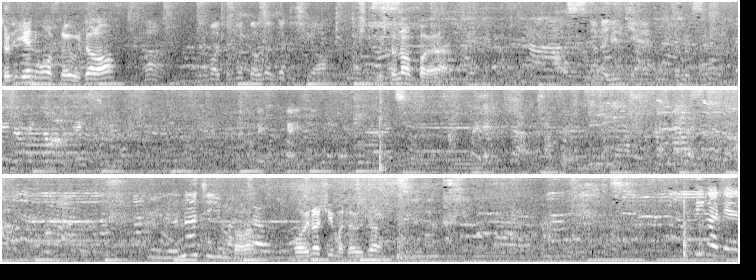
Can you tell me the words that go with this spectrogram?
cho đi yên ngồi phở cho nó. Vào trong cái tối gần rất chỉ chỉ nó phở à? Rất là yên nhẹ. nó nó chỉ mà đầu thôi đi cái để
